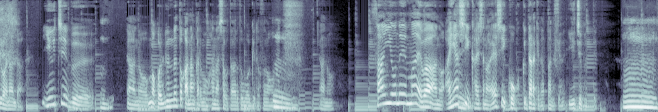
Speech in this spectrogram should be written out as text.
要はなんだ、YouTube、うん。あの、まあ、これルンルンとかなんかでも話したことあると思うけど、その、うん。あの、3、4年前は、あの、怪しい会社の怪しい広告だらけだったんですよね、YouTube って。うん。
